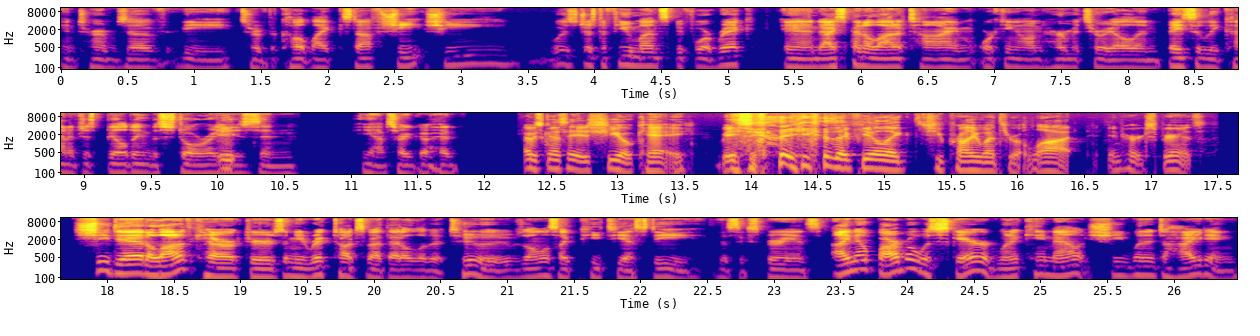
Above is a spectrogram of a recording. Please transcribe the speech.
in terms of the sort of the cult like stuff. She she was just a few months before Rick. And I spent a lot of time working on her material and basically kind of just building the stories it, and yeah, I'm sorry, go ahead. I was gonna say, is she okay? Basically, because I feel like she probably went through a lot in her experience. She did. A lot of the characters, I mean, Rick talks about that a little bit too. It was almost like PTSD, this experience. I know Barbara was scared when it came out. She went into hiding.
